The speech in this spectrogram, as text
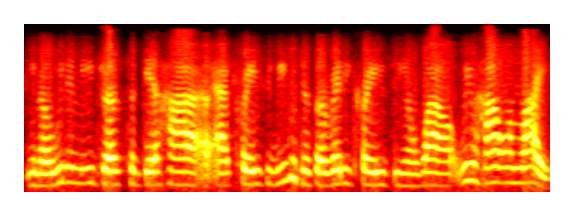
You know, we didn't need drugs to get high or act crazy. We were just already crazy and wild. We were high on life.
